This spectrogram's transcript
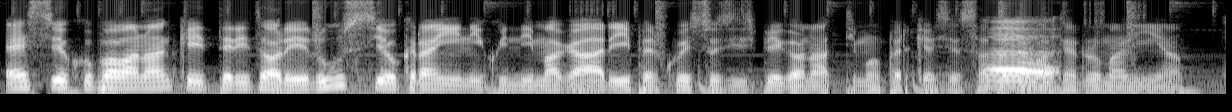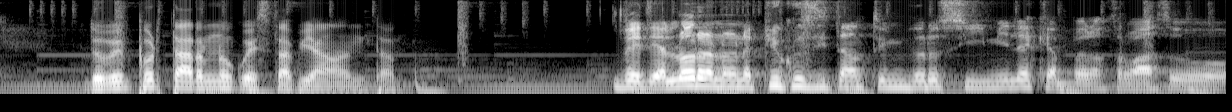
Essi occupavano anche i territori russi e ucraini, quindi magari per questo si spiega un attimo perché sia stata Eh. trovata in Romania, dove importarono questa pianta. Vedi, allora non è più così tanto inverosimile che abbiano trovato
